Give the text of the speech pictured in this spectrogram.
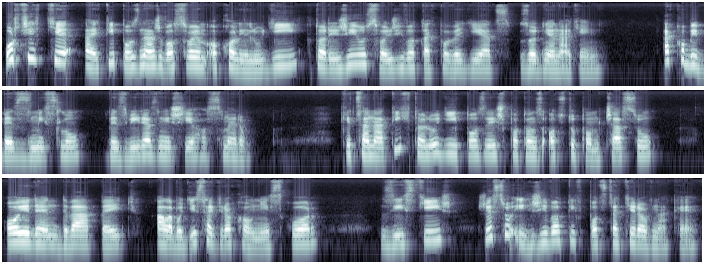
Určite aj ty poznáš vo svojom okolí ľudí, ktorí žijú svoj život tak povediac zo dňa na deň. Akoby bez zmyslu, bez výraznejšieho smeru. Keď sa na týchto ľudí pozrieš potom s odstupom času, o 1, 2, 5 alebo 10 rokov neskôr, zistíš, že sú ich životy v podstate rovnaké.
